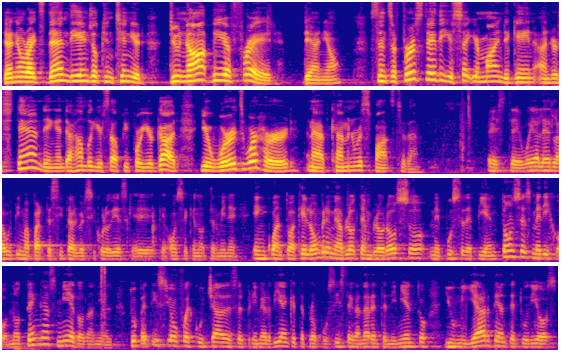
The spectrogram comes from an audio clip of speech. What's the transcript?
Daniel writes, Then the angel continued, Do not be afraid, Daniel. Since the first day that you set your mind to gain understanding and to humble yourself before your God, your words were heard, and I have come in response to them. Este, voy a leer la última partecita del versículo 10, que, que 11 que no terminé. En cuanto a aquel hombre me habló tembloroso, me puse de pie. Entonces me dijo, no tengas miedo, Daniel. Tu petición fue escuchada desde el primer día en que te propusiste ganar entendimiento y humillarte ante tu Dios.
